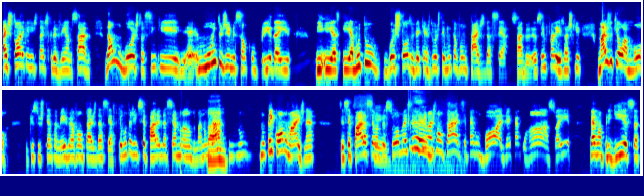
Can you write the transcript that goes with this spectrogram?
a história que a gente está escrevendo, sabe? Dá um gosto, assim, que é muito de missão cumprida e, e, e, é, e é muito gostoso ver que as duas têm muita vontade de dar certo, sabe? Eu sempre falei isso, eu acho que mais do que o amor, o que sustenta mesmo é a vontade de dar certo. Porque muita gente separa ainda se amando, mas não ah. dá, não, não tem como mais, né? Você separa ser uma pessoa, mas você é. não tem mais vontade, você pega um bode, aí pega um ranço, aí pega uma preguiça.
